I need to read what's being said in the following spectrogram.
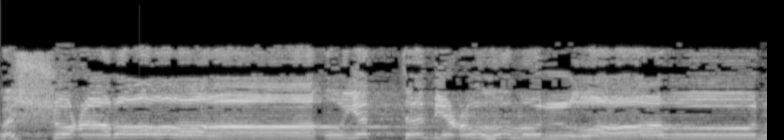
وَالشُّعَرَاءُ يَتَّبِعُهُمُ الْغَاوُونَ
